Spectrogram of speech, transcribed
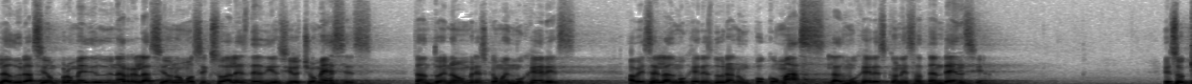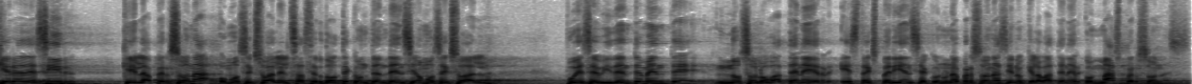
La duración promedio de una relación homosexual es de 18 meses, tanto en hombres como en mujeres. A veces las mujeres duran un poco más, las mujeres con esa tendencia. Eso quiere decir que la persona homosexual, el sacerdote con tendencia homosexual, pues evidentemente no solo va a tener esta experiencia con una persona, sino que la va a tener con más personas.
